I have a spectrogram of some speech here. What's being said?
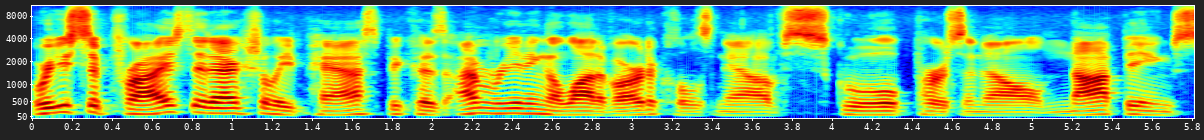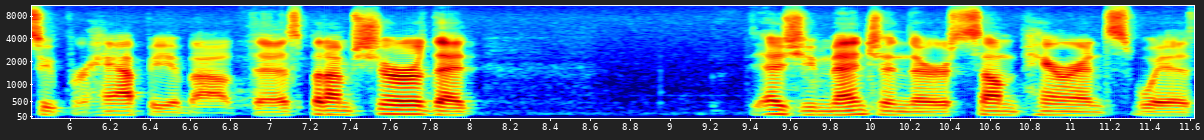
were you surprised it actually passed? Because I'm reading a lot of articles now of school personnel not being super happy about this, but I'm sure that, as you mentioned, there are some parents with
